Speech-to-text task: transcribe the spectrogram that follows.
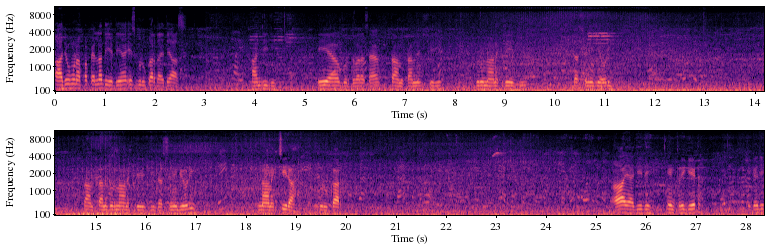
ਆਜੋ ਹੁਣ ਆਪਾਂ ਪਹਿਲਾਂ ਦੇਖਦੇ ਹਾਂ ਇਸ ਗੁਰੂ ਘਰ ਦਾ ਇਤਿਹਾਸ। ਹਾਂਜੀ ਜੀ, ਇਹ ਆ ਉਹ ਗੁਰਦੁਆਰਾ ਸਾਹਿਬ, ਧੰਨ ਧੰਨ ਸ਼੍ਰੀ ਗੁਰੂ ਨਾਨਕ ਦੇਵ ਜੀ, ਦਰਸ਼ਨੀ ਦਿਓੜੀ। ਧੰਨ ਧੰਨ ਗੁਰੂ ਨਾਨਕ ਦੇਵ ਜੀ, ਦਰਸ਼ਨੀ ਦਿਓੜੀ, ਨਾਨਕ ਚੀਰਾ ਗੁਰੂ ਘਰ। ਆ ਆ ਜੀ ਦੀ ਐਂਟਰੀ ਗੇਟ ਠੀਕ ਹੈ ਜੀ।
